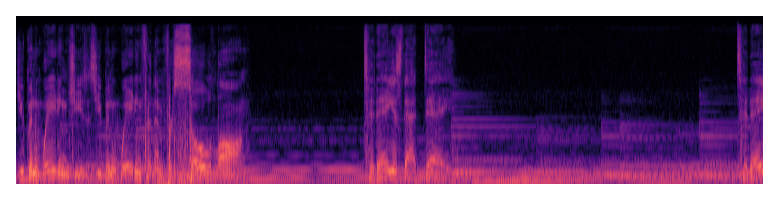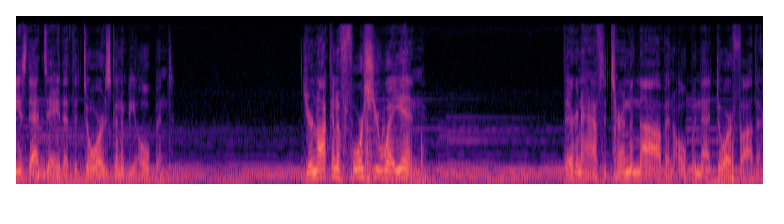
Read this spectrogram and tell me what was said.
You've been waiting, Jesus. You've been waiting for them for so long. Today is that day. Today is that day that the door is going to be opened. You're not going to force your way in. They're going to have to turn the knob and open that door, Father.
